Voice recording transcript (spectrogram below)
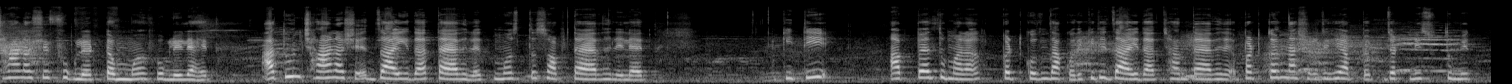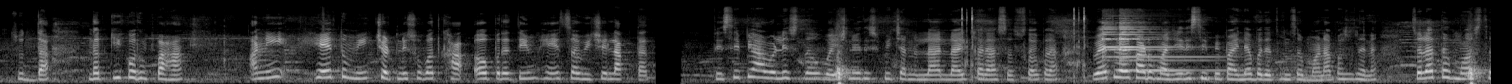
छान असे फुगले टम्म फुगलेले आहेत. आतून छान असे जाईदार तयार झाले आहेत मस्त सॉफ्ट तयार झालेले आहेत. किती आप्पे तुम्हाला कट करून दाखवते किती जाळीदार छान तयार झाले. पटकन नाश्त्याची ही आप्पे चटणी तुम्ही सुद्धा नक्की करून पहा. आणि हे तुम्ही चटणीसोबत खा अप्रतिम हे चवीचे लागतात. रेसिपी आवडलीच तर वैष्णवी रेसिपी चॅनलला लाईक करा सबस्क्राईब करा. वेळेत वेळ काढून माझी रेसिपी पाहिल्याबद्दल तुमचं मनापासून आहे ना चला तर मस्त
